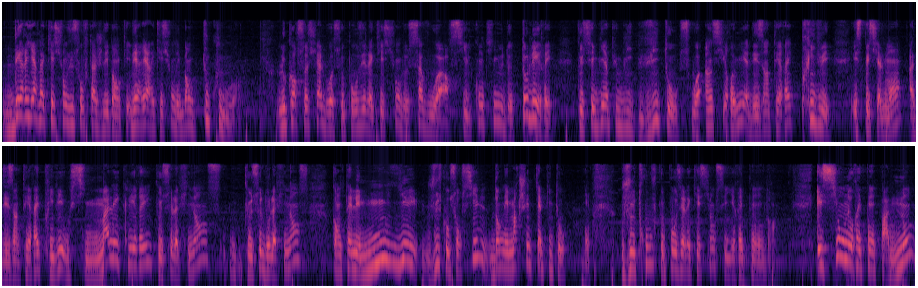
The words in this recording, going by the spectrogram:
Derrière la question du sauvetage des banques et derrière la question des banques tout court, le corps social doit se poser la question de savoir s'il continue de tolérer que ces biens publics vitaux soient ainsi remis à des intérêts privés, et spécialement à des intérêts privés aussi mal éclairés que ceux, la finance, que ceux de la finance quand elle est mouillée jusqu'au sourcil dans les marchés de capitaux. Je trouve que poser la question, c'est y répondre. Et si on ne répond pas non,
